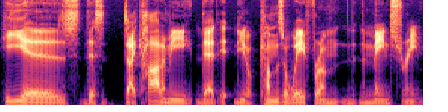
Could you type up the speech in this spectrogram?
he is this dichotomy that it, you know comes away from the mainstream,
